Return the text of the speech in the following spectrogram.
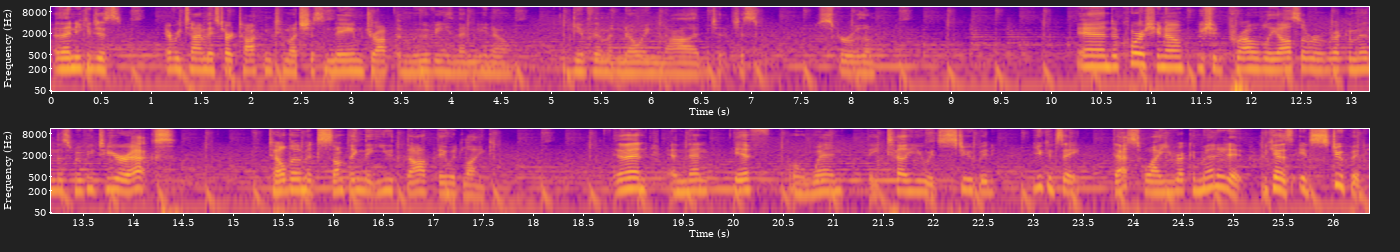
And then you can just, every time they start talking too much, just name drop the movie and then, you know, give them a knowing nod to just screw them. And of course, you know, you should probably also recommend this movie to your ex. Tell them it's something that you thought they would like. And then, and then if or when they tell you it's stupid, you can say, that's why you recommended it, because it's stupid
